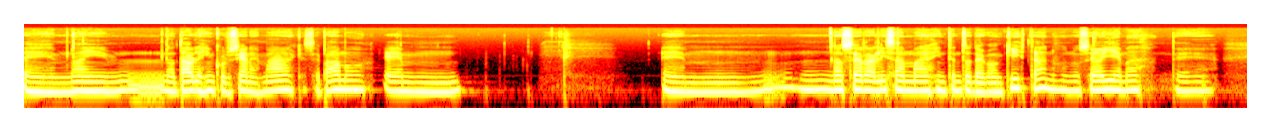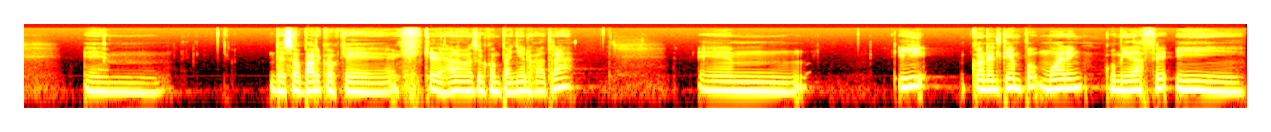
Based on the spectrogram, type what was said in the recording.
Em, no hay notables incursiones más que sepamos. Em, em, no se realizan más intentos de conquista, no, se oye más de, de esos barcos que, dejaron a sus compañeros atrás. Y con el tiempo mueren Gumidafe y,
